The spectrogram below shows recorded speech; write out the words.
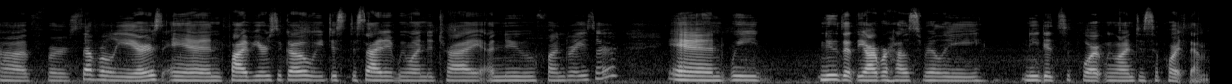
uh, for several years, and five years ago, we just decided we wanted to try a new fundraiser, and we knew that the Arbor House really needed support. We wanted to support them.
